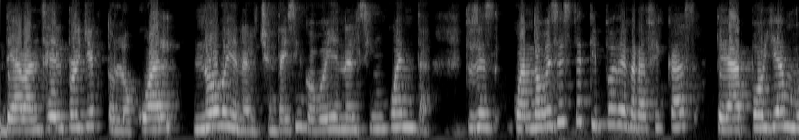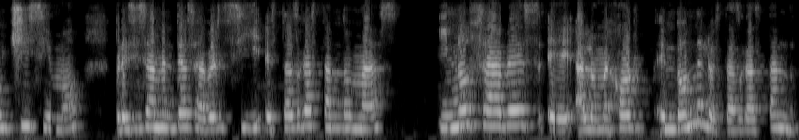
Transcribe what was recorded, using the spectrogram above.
de avanzar el proyecto, lo cual no voy en el 85, voy en el 50. Entonces, cuando ves este tipo de gráficas, te apoya muchísimo precisamente a saber si estás gastando más y no sabes eh, a lo mejor en dónde lo estás gastando.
